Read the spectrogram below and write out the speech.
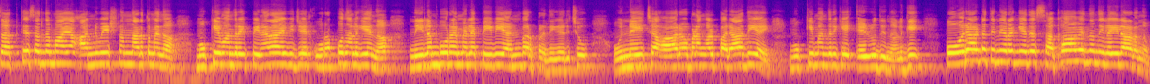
സത്യസന്ധമായ അന്വേഷണം നടത്തുമെന്ന് മുഖ്യമന്ത്രി പിണറായി വിജയൻ ഉറപ്പു നൽകിയെന്ന് Nilambur M L A P V Anvar പ്രതികരിച്ചു. ഉന്നയിച്ച ആരോപണങ്ങൾ പരാതിയായി മുഖ്യമന്ത്രിക്ക് എഴുതി നൽകി. പോരാട്ടത്തിനിറങ്ങിയത് എന്ന നിലയിലാണെന്നും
